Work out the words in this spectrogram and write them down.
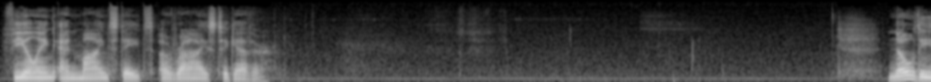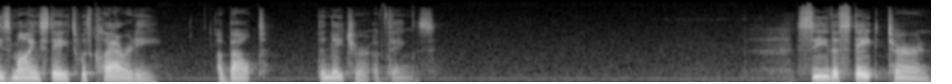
Feeling and mind states arise together. Know these mind states with clarity about the nature of things. See the state turn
